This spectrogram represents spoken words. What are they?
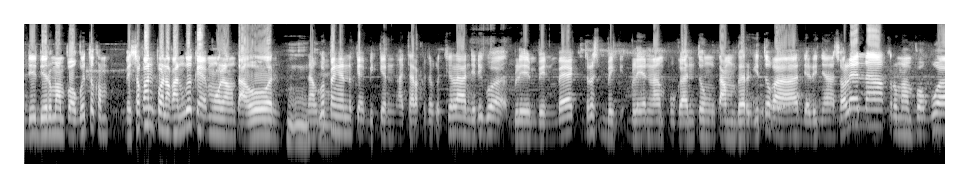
di, di rumah mpok gue tuh ke- besok kan ponakan gue kayak mau ulang tahun. Hmm. Nah, gue pengen kayak bikin acara kecil-kecilan. Jadi gue beliin bin bag, terus beliin lampu gantung tumbler gitu kan. Jadinya soalnya enak rumah mpok gue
